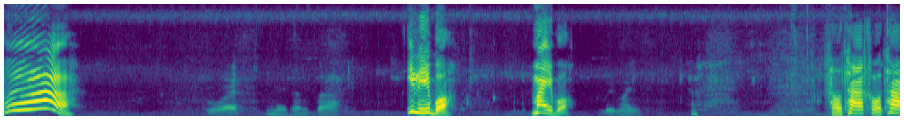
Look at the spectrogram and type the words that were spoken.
เออสวยไหนทันตาอีหลีบ่ไม่บ่ได้ไหมเขาท่าเขาท่า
